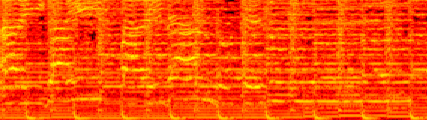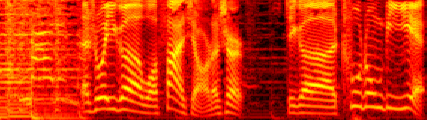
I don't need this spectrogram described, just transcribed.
愛がいっぱいランドセルまる再说一个我发小的事儿， 这个初中毕业，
